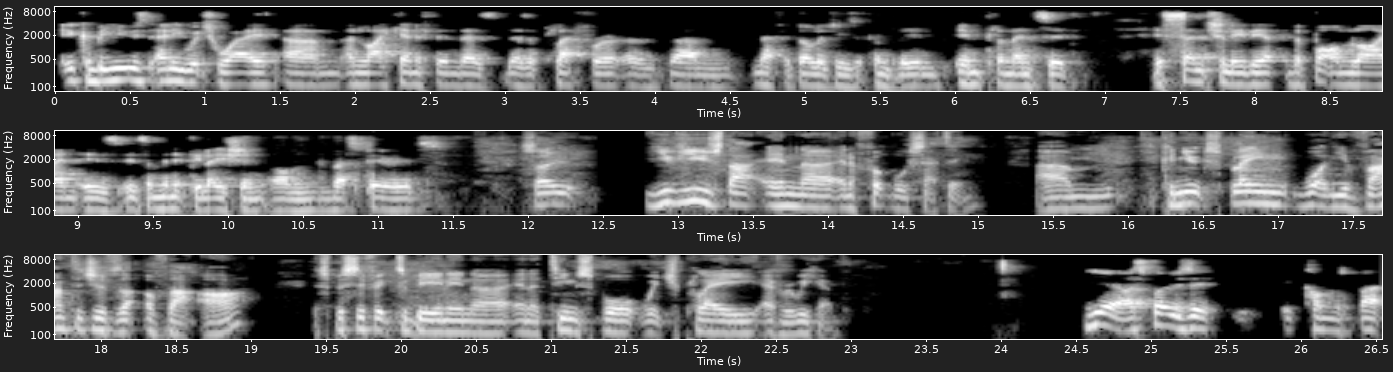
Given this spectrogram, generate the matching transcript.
it, can be used any which way, um, and like anything, there's there's a plethora of um, methodologies that can be implemented. Essentially, the the bottom line is is a manipulation on rest periods. So you've used that in uh, in a football setting. Um, can you explain what the advantages of that, of that are? Specific to being in a, in a team sport which play every weekend? Yeah, I suppose it, it comes back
